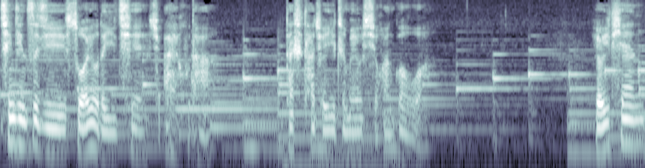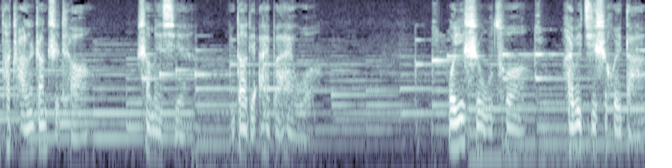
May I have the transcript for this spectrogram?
倾尽自己所有的一切去爱护他，但是他却一直没有喜欢过我。有一天，他传了张纸条，上面写：“你到底爱不爱我？”我一时无措，还未及时回答，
